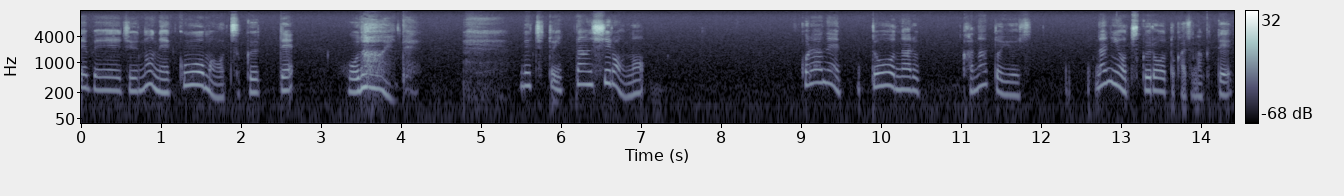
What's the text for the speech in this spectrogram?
でベージュのネックウォーマーを作ってほどいて でちょっと一旦白のこれはねどうなるかなという何を作ろうとかじゃなくて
